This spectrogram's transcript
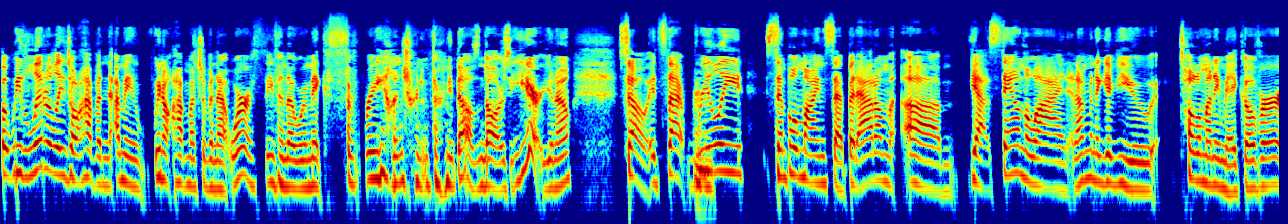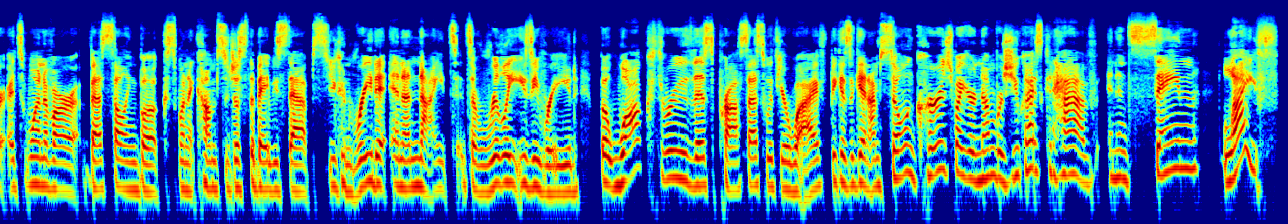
but we literally don't have a i mean we don't have much of a net worth even though we make $330000 a year you know so it's that really simple mindset but adam um, yeah stay on the line and i'm going to give you total money makeover. It's one of our best-selling books when it comes to just the baby steps. You can read it in a night. It's a really easy read. But walk through this process with your wife because again i'm so encouraged by your numbers. You guys could have an insane life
